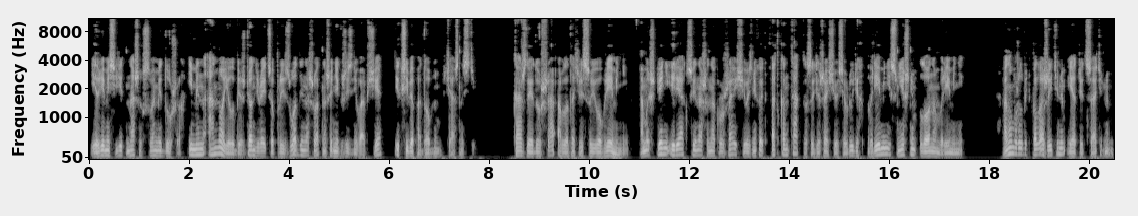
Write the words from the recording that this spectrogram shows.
И время сидит в наших с вами душах. Именно оно, я убежден, является производной нашего отношения к жизни вообще и к себе подобным в частности. Каждая душа – обладатель своего времени, а мышление и реакции наши на окружающие возникают от контакта, содержащегося в людях времени с внешним лоном времени. Оно может быть положительным и отрицательным.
